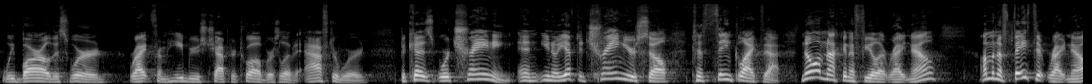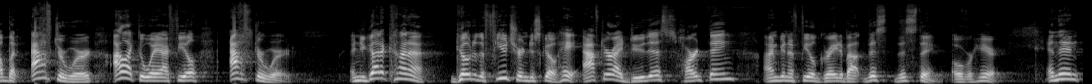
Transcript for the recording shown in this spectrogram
We borrow this word right from Hebrews chapter 12, verse 11, afterward, because we're training. And, you know, you have to train yourself to think like that. No, I'm not going to feel it right now. I'm going to faith it right now, but afterward, I like the way I feel afterward. And you got to kind of go to the future and just go, hey, after I do this hard thing, I'm going to feel great about this, this thing over here. And then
